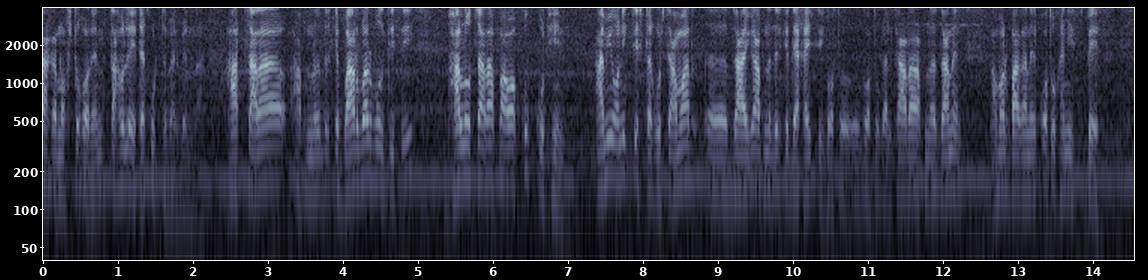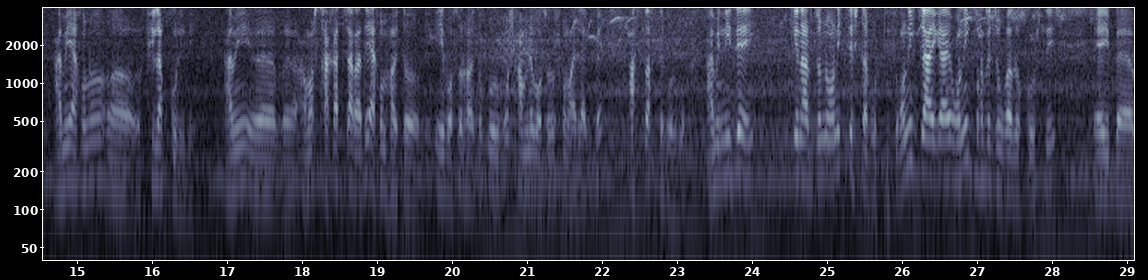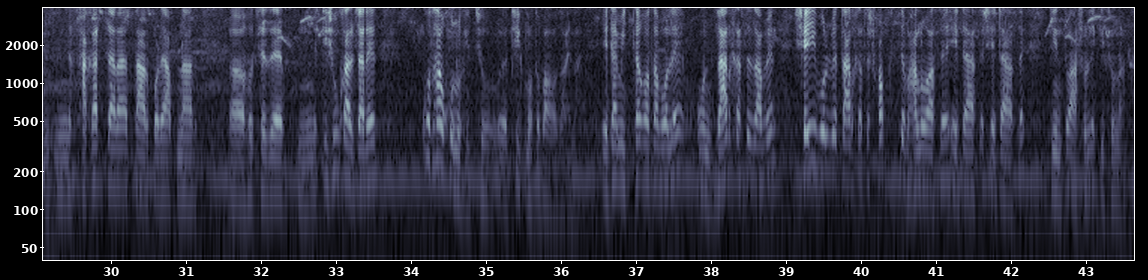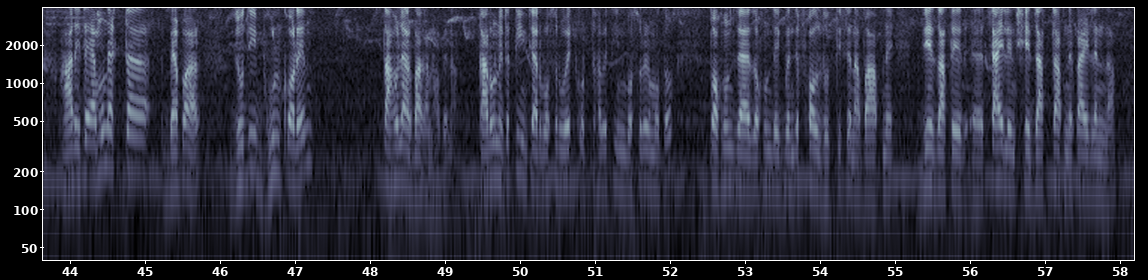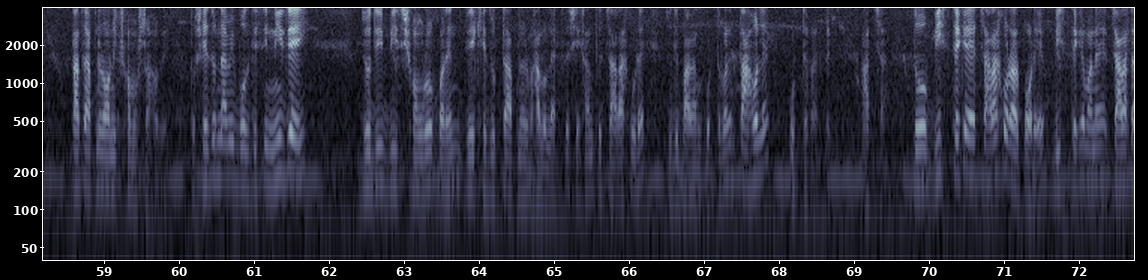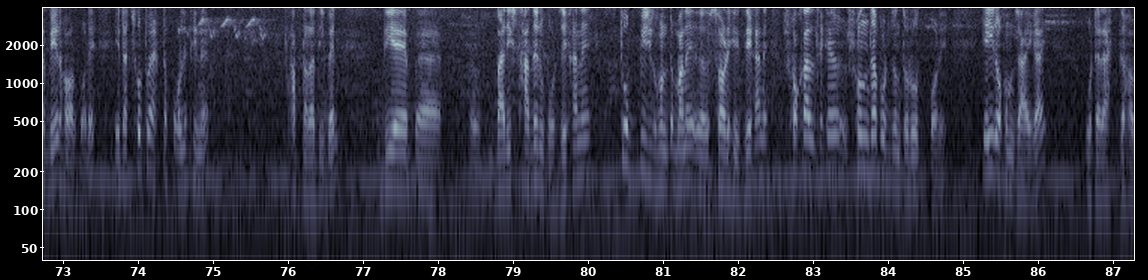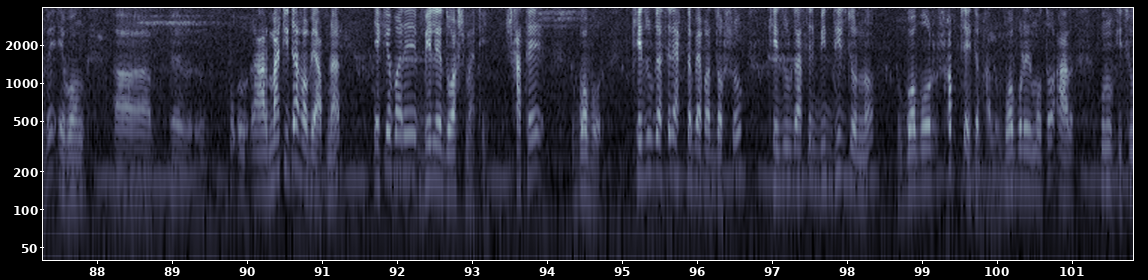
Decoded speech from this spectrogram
টাকা নষ্ট করেন, তাহলে এটা করতে পারবেন না। আর চারা আপনাদেরকে বারবার বলতেছি, ভালো চারা পাওয়া খুব কঠিন। আমি অনেক চেষ্টা করছি, আমার জায়গা আপনাদেরকে দেখাইছি গত, গতকালকে। আর আপনারা জানেন, আমার বাগানের কতখানি স্পেস আমি এখনও ফিল আপ করিনি। আমি আমার থাকার চারা দিয়ে এখন হয়তো এই বছর হয়তো করব, সামনে বছরও সময় লাগবে, আস্তে আস্তে করব। আমি নিজেই কেনার জন্য অনেক চেষ্টা করতেছি, অনেক জায়গায় অনেকভাবে যোগাযোগ করছি। এই শাকার চারা, তারপরে আপনার হচ্ছে যে টিস্যু কালচারের কোথাও কোনো কিছু ঠিক মতো পাওয়া যায় না। এটা মিথ্যা কথা বলে যার কাছে যাবেন, সেই বলবে তার কাছে সব কিছু ভালো আছে, এটা আছে, সেটা আছে, কিন্তু আসলে কিছু না। আর এটা এমন একটা ব্যাপার, যদি ভুল করেন, তাহলে আর বাগান হবে না। কারণ এটা তিন চার বছর ওয়েট করতে হবে, তিন বছরের মতো। তখন যায় যখন দেখবেন যে ফল ধরতেছে না, বা আপনি যে জাতের চাইলেন, সে জাতটা আপনি পাইলেন না, তাতে আপনার অনেক সমস্যা হবে। তো সেই জন্য আমি বলতেছি নিজেই যদি বীজ সংগ্রহ করেন, যে খেজুরটা আপনার ভালো লাগছে, সেখান থেকে চারা করে যদি বাগান করতে পারেন, তাহলে করতে পারবেন। আচ্ছা তো বীজ থেকে চারা করার পরে, বীজ থেকে মানে চারাটা বের হওয়ার পরে, এটা ছোট একটা পলিথিনে আপনারা দিবেন। দিয়ে বাড়ির ছাদের উপর, যেখানে চব্বিশ ঘণ্টা মানে সরি যেখানে সকাল থেকে সন্ধ্যা পর্যন্ত রোদ পড়ে এই রকম জায়গায় ওটা রাখতে হবে এবং আর মাটিটা হবে আপনার একেবারে বেলে দোআঁশ মাটি, সাথে গোবর। খেজুর গাছের একটা ব্যাপার দর্শক, খেজুর গাছের বৃদ্ধির জন্য গোবর সবচাইতে ভালো, গোবরের মতো আর কোনো কিছু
